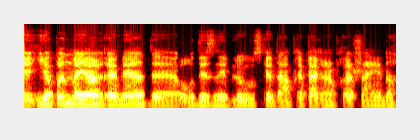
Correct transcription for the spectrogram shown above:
Il n'y a, pas de meilleur remède euh, au Disney Blues que d'en préparer un prochain, donc...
